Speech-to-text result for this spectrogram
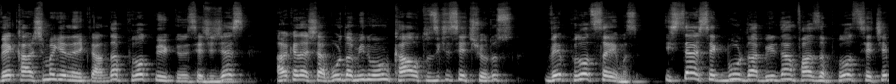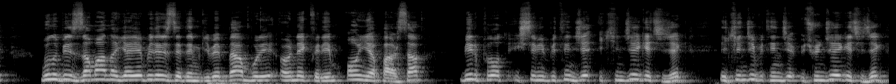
ve karşıma gelen ekranda plot büyüklüğünü seçeceğiz. Arkadaşlar burada minimum K32 seçiyoruz ve plot sayımız. İstersek burada birden fazla plot seçip bunu bir zamanla yayabiliriz dediğim gibi ben burayı örnek vereyim 10 yaparsam bir plot işlemi bitince ikinciye geçecek. ikinci bitince üçüncüye geçecek.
